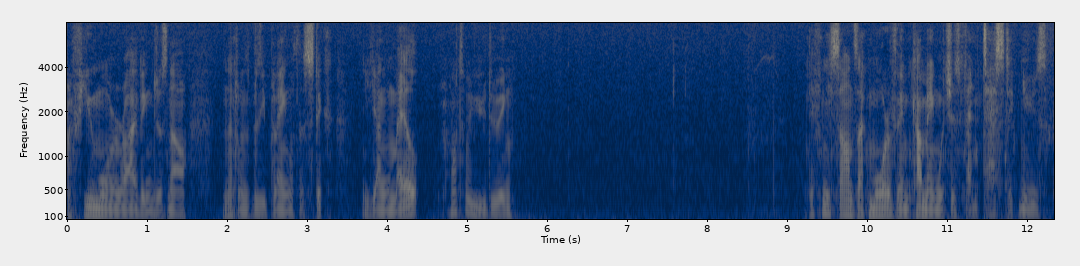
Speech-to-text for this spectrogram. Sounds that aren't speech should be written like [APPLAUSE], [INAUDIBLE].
a few more arriving just now. And that one's busy playing with a stick. Young male, what are you doing? Definitely sounds like more of them coming, which is fantastic news.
